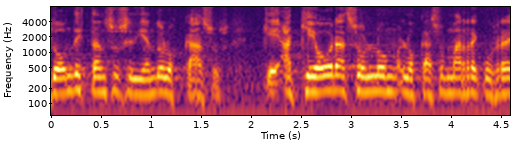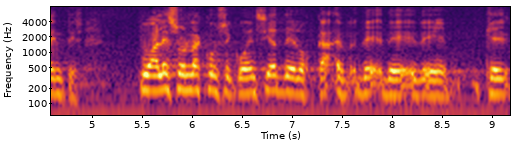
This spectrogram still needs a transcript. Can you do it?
dónde están sucediendo los casos, que, a qué hora son los casos más recurrentes, cuáles son las consecuencias de los de, de, que,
